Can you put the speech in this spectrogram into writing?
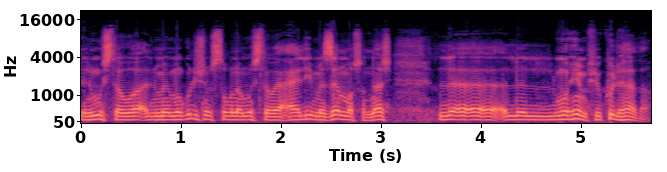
للمستوى ما نقولش وصلنا مستوى عالي مازال ما وصلناش المهم في كل هذا.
